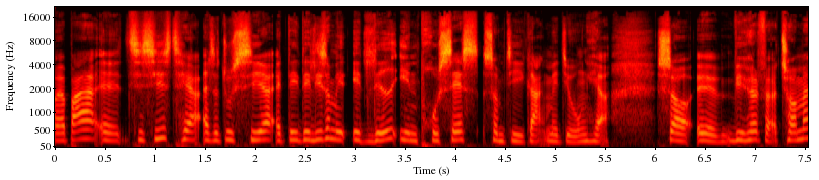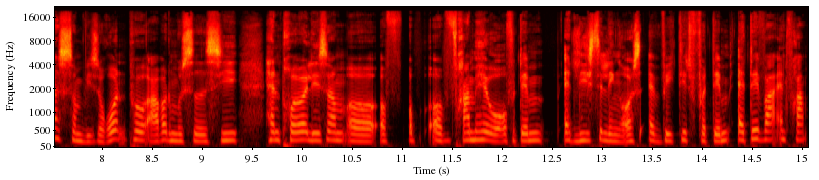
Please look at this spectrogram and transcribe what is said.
jeg bare øh, til sidst her, altså du siger, at det, det er ligesom et, et led i en proces, som de er i gang med, de unge her. Så øh, vi hørte før Thomas, som viser rundt på Arbejdermuseet, sige, han prøver ligesom at, at, at, at fremhæve over for dem, at ligestilling også er vigtigt for dem. Er det vejen frem?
